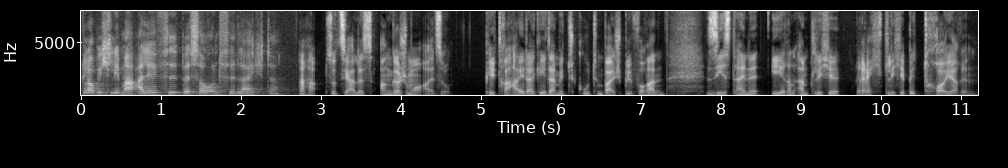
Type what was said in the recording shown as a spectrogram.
glaube ich, leben wir alle viel besser und viel leichter. Aha, soziales Engagement also. Petra Haider geht da mit gutem Beispiel voran. Sie ist eine ehrenamtliche rechtliche Betreuerin.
